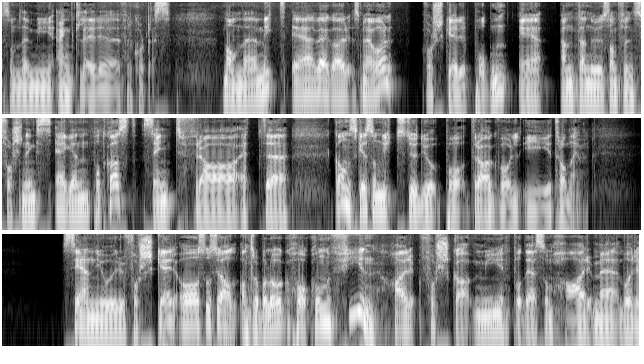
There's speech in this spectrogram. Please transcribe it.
som det mye enklere forkortes. Navnet mitt er Vegard Smevold. Forskerpodden er NTNU Samfunnsforsknings egen podkast, sendt fra et eh, ganske så nytt studio på Dragvoll i Trondheim. Seniorforsker og sosialantropolog Håkon Fyn har forska mye på det som har med vårt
